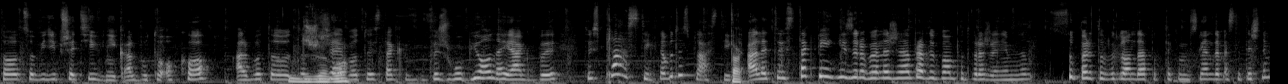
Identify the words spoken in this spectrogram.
to co widzi przeciwnik, albo to oko, albo to, to Drzewo. drzewo. to jest tak wyżłobione jakby. To jest plastik, no bo to jest plastik, Tak. ale to jest tak pięknie zrobione, że naprawdę byłam pod wrażeniem. No, super to wygląda pod takim względem estetycznym,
